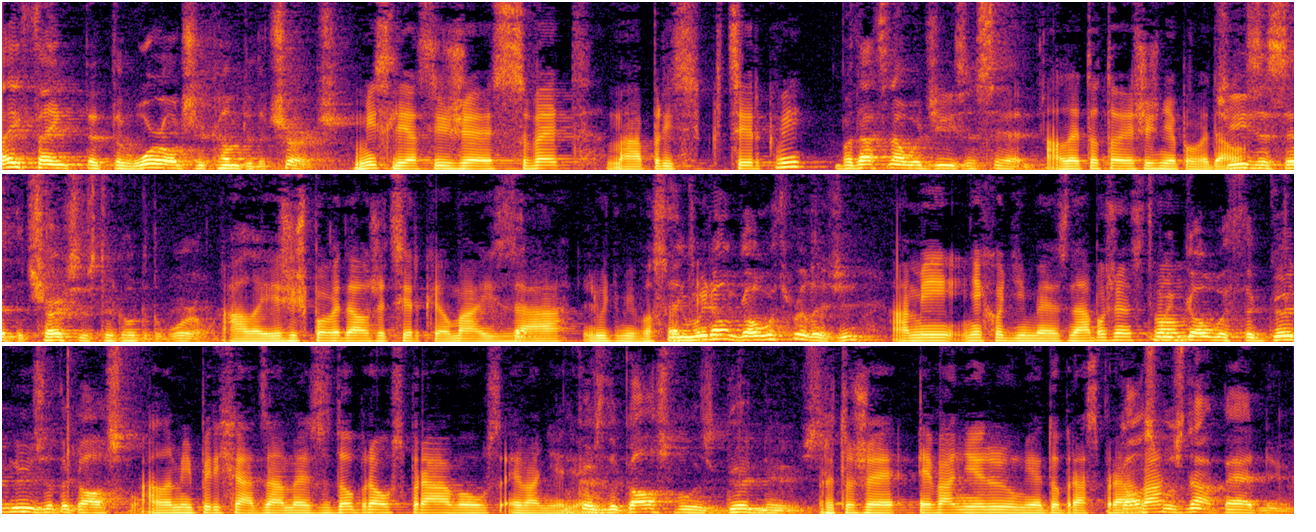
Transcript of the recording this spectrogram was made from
they think that the world should come to the church. Myslia si, že svet má prísť k cirkvi, But that's not what Jesus said. ale toto Ježiš nepovedal. Jesus said the church is to go to the world. Ale Ježiš povedal, že církev má ísť za ľuďmi vo And we svete. don't go with religion. A my nechodíme s We náboženstvom, go with the good news of the gospel. ale my prichádzame s dobrou správou, s evaníliom. Because the gospel is good news. Pretože evanílium je dobrá správa, Gospel is not bad news.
